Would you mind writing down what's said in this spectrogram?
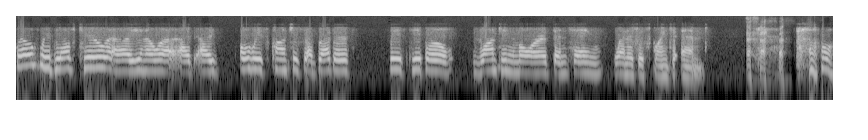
Well, we'd love to. Uh, you know, uh, I, I always conscious. I'd rather leave people wanting more than saying, "When is this going to end?" so,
